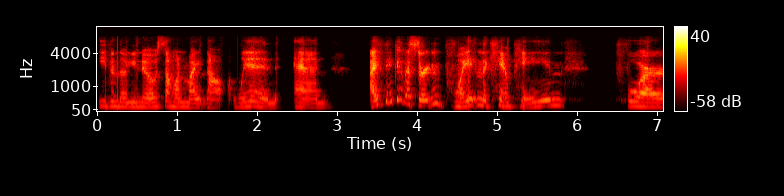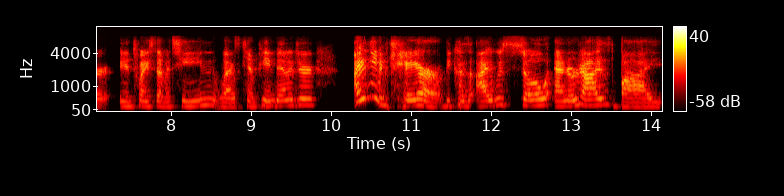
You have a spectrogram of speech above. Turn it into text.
even though you know someone might not win. And I think at a certain point in the campaign, for in 2017 when I was campaign manager, I didn't even care because I was so energized by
